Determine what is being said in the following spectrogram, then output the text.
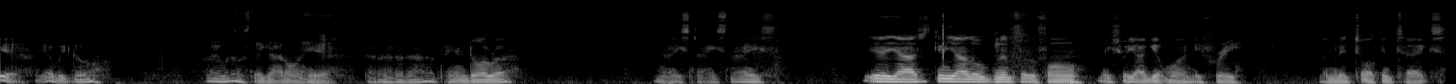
Here. There we go. All right, what else they got on here? Da da da da. Pandora. Nice, nice, nice. Yeah, y'all, just giving y'all a little glimpse of the phone. Make sure y'all get one. They free. Limited talk and text.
